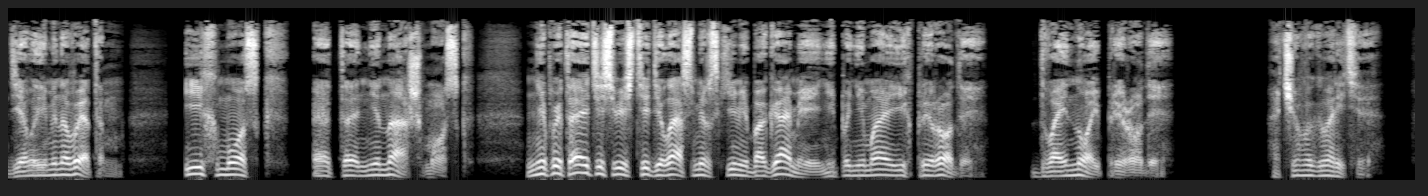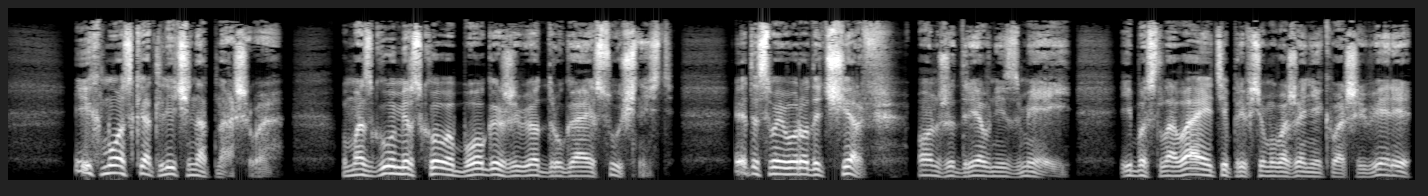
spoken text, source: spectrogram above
Дело именно в этом. Их мозг — это не наш мозг. Не пытайтесь вести дела с мирскими богами, не понимая их природы, двойной природы». «О чем вы говорите?» «Их мозг отличен от нашего. В мозгу мирского бога живет другая сущность. Это своего рода червь, он же древний змей, ибо слова эти, при всем уважении к вашей вере,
